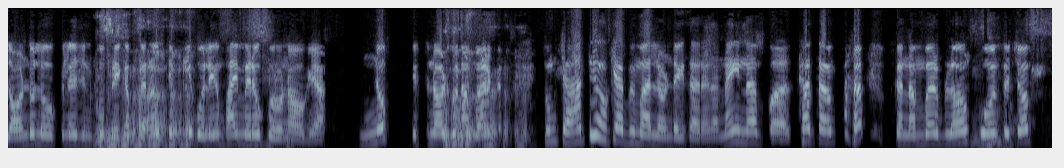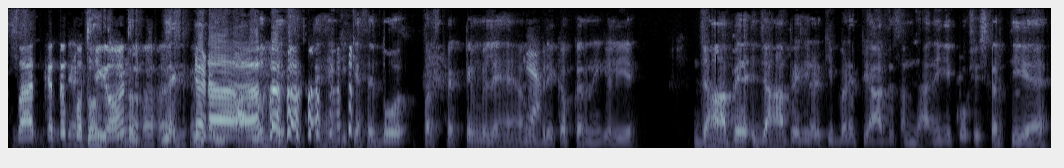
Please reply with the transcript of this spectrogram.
लॉन्डो लोगों के लिए जिनको ब्रेकअप करना है सिंपली बोलेंगे भाई मेरे को कोरोना हो गया नोप it's not gonna work तुम चाहती हो क्या बीमार लौंडे के साथ रहना? नहीं ना बस खत्म। उसका number block phone switch off बात खत्म तो, पबजी ऑन तो आप लोग देख सकते हैं कि कैसे दो पर्सपेक्टिव मिले हैं हमें Yeah. ब्रेकअप करने के लिए। जहाँ पे जहाँ पे एक लड़की बड़े प्यार से समझाने की कोशिश करती है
